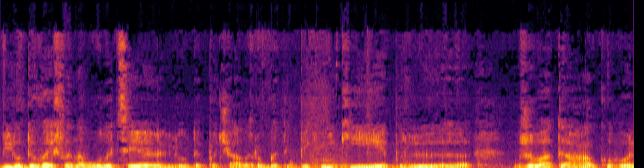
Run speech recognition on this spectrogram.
люди вийшли на вулиці, люди почали робити пікніки, е, вживати алкоголь,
